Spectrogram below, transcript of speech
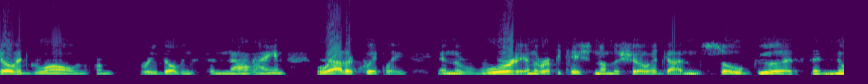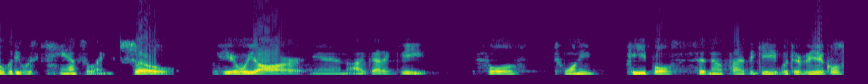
show had grown from three buildings to nine rather quickly. And the word and the reputation on the show had gotten so good that nobody was canceling. So here we are, and I've got a gate full of 20 people sitting outside the gate with their vehicles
